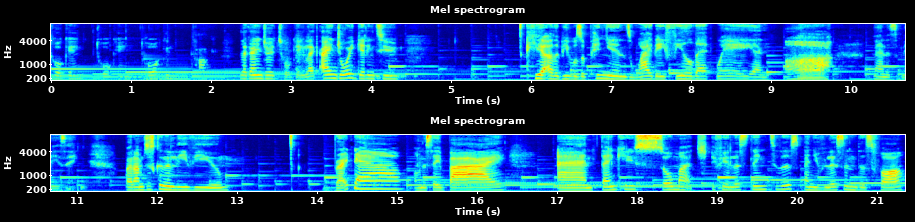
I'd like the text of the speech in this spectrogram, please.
talking, talking, talking, talking. Like I enjoy talking. Like I enjoy getting to hear other people's opinions, why they feel that way, and ah, oh, man, it's amazing. But I'm just gonna leave you right now. I want to say bye. And thank you so much. If you're listening to this and you've listened this far,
